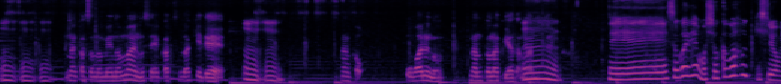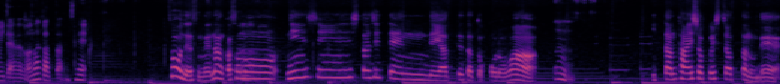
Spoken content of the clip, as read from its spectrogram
うんうんうん。なんかその目の前の生活だけでうんうん。なんか終わるのなんとなく嫌だな、うん。へえそこででも職場復帰しようみたいなのはなかったんですねそうですね。なんかその、妊娠した時点でやってたところはうん。一旦退職しちゃったので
